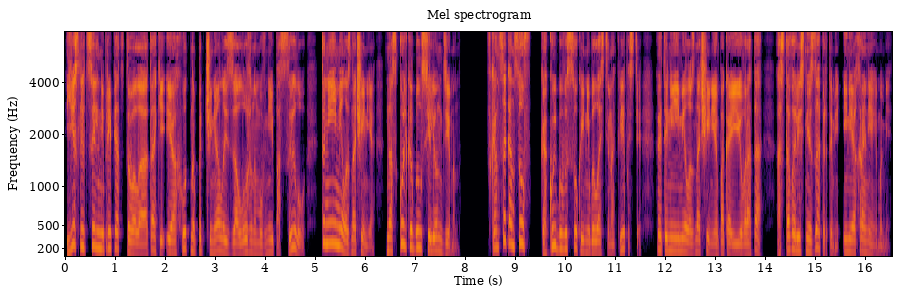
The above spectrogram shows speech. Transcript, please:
если цель не препятствовала атаке и охотно подчинялась заложенному в ней посылу, то не имело значения, насколько был силен демон. В конце концов, какой бы высокой ни была стена крепости, это не имело значения, пока ее врата оставались незапертыми и неохраняемыми.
